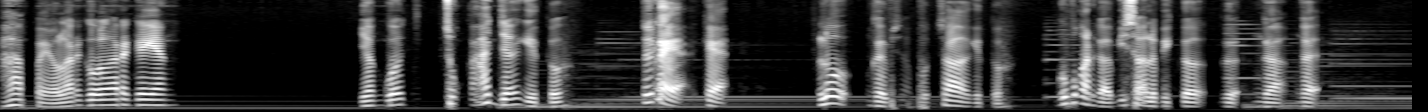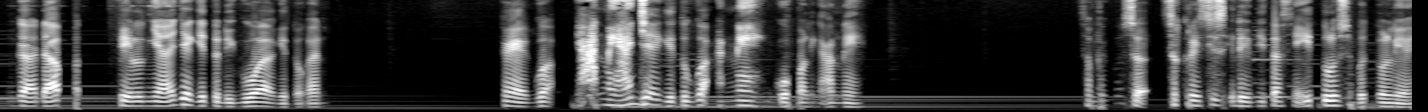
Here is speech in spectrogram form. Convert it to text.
apa ya olahraga olahraga yang yang gue suka aja gitu. Terus kayak kayak lu nggak bisa futsal gitu. Gue bukan nggak bisa lebih ke nggak nggak nggak dapet feelnya aja gitu di gue gitu kan. Kayak gue ya aneh aja gitu gue aneh gue paling aneh sampai gue se sekrisis identitasnya itu loh sebetulnya.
